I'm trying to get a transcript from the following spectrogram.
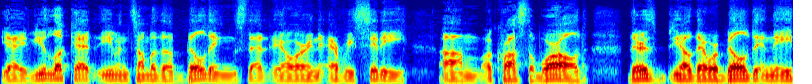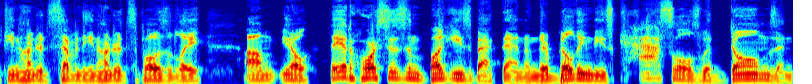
Yeah, if you look at even some of the buildings that you know are in every city um, across the world, there's you know they were built in the 1800s, 1700s supposedly. Um, you know, they had horses and buggies back then, and they're building these castles with domes and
